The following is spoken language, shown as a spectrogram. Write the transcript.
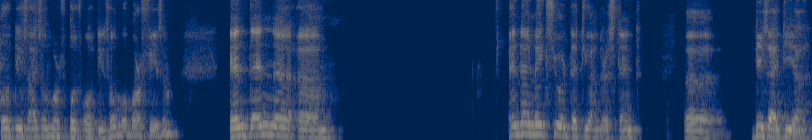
of this isomorph of, of this homomorphism? And then uh, um, and then make sure that you understand uh, this idea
